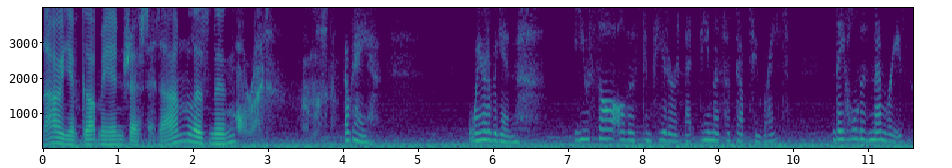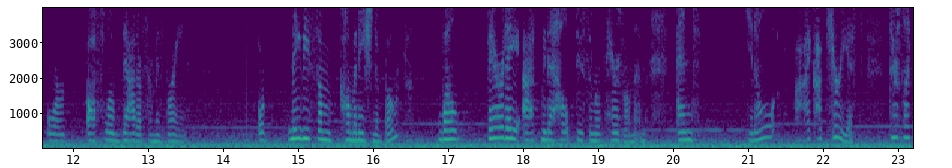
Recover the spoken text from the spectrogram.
now you've got me interested. I'm listening. All right, I'm listening. Okay. Where to begin? You saw all those computers that Dima's hooked up to, right? They hold his memories, or offload data from his brain. Or maybe some combination of both? Well, Faraday asked me to help do some repairs on them, and, you know, I got curious. There's like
